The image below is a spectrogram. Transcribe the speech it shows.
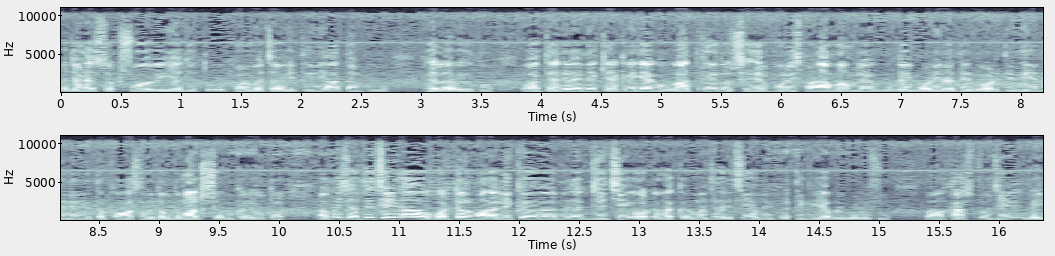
અજાણ્યા શખ્સો આવી અહીંયા જે તોડફોડ મચાવી તેની આતંક ફેલાવ્યો હતો. તેને લઈને ક્યાંક ને ક્યાંક વાત કરીએ તો શહેર પોલીસ પણ આ મામલે ગઈ મોડી રાત્રે દોડતી થઈ હતી. અને તપાસનો ધમધમાટ શરૂ કર્યો હતો આપણી સાથે છે અહીંના હોટલ માલિક અ, જે છે હોટલના કર્મચારી છે એમની પ્રતિક્રિયા આપણે મેળવીશું અ, ખાસ તો જે ગઈ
